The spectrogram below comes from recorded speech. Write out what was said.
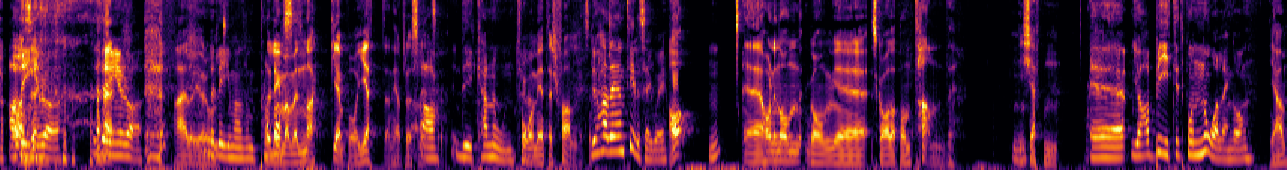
Ja, det är Alltså, inget bra. Det är inget bra. Nej, då gör det Då ont. ligger man som Då pladask. ligger man med nacken på jätten helt plötsligt. Ja, det är kanon. Två meters fall liksom. Du hade en till segway. Ja. Mm. Eh, har ni någon gång eh, skadat någon tand? Mm. I käften? Eh, jag har bitit på en nål en gång. Ja.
